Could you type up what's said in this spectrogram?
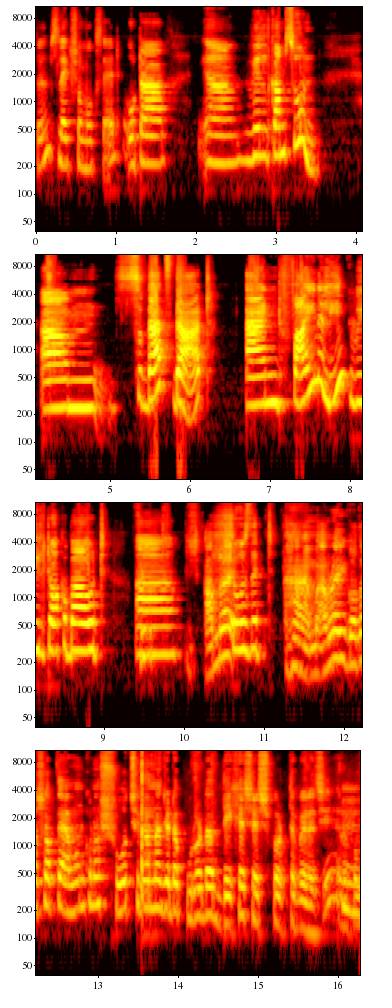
films like Shomak said ওটা will come soon um, so that's that. And finally we'll talk about uh, আমরা হ্যাঁ আমরা এই গত সপ্তাহে এমন কোনো শো ছিল না যেটা পুরোটা দেখে শেষ করতে পেরেছি। এরকম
